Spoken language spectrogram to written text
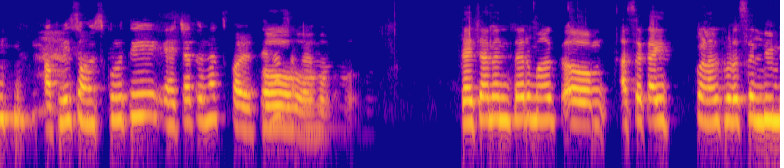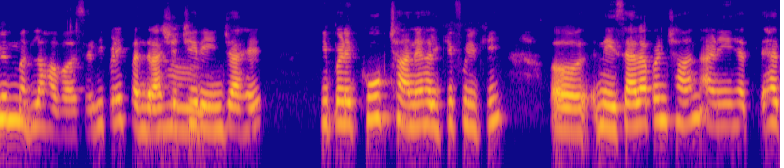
आपली संस्कृती ह्याच्यातूनच कळते हो हो. हो हो. त्याच्यानंतर मग असं काही कोणाला थोडस लिनियन मधलं हवं असेल ही पण एक पंधराशेची. रेंज आहे ही पण एक खूप छान आहे हलकी फुलकी नेसायला पण छान आणि ह्यात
